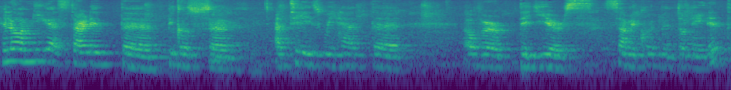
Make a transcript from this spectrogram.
Hello Amiga started uh, because uh, at TAIS we had uh, over the years some equipment donated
